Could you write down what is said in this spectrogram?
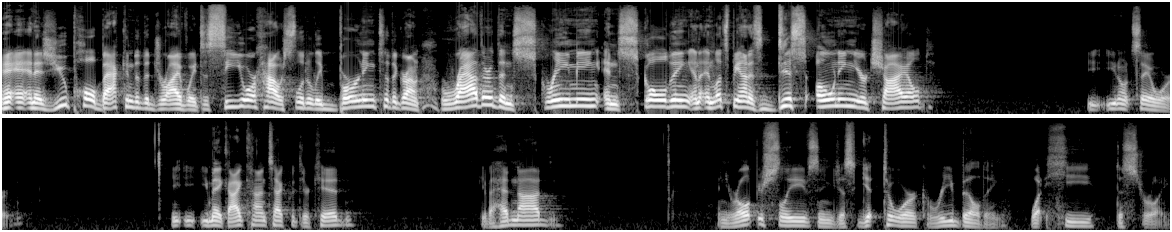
And, as you pull back into the driveway to see your house literally burning to the ground, rather than screaming and scolding and, and let's be honest, disowning your child, you, you don't say a word. You, you make eye contact with your kid, give a head nod, and you roll up your sleeves and you just get to work rebuilding what he destroyed.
